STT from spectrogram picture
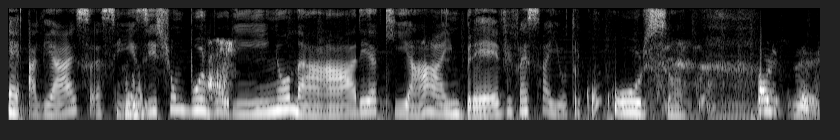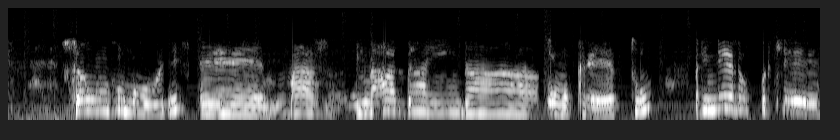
É, aliás, assim, existe um burburinho na área que, ah, em breve vai sair outro concurso. Pois é, são rumores, é, mas nada ainda concreto. Primeiro, porque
